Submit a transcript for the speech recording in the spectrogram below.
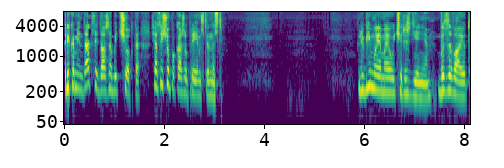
Рекомендации должны быть четко. Сейчас еще покажу преемственность. Любимое мое учреждение. Вызывают.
